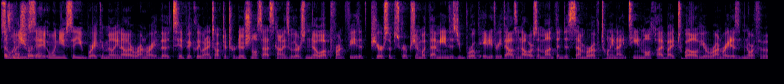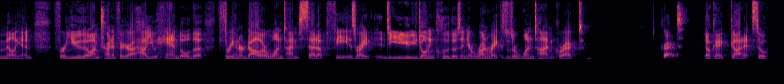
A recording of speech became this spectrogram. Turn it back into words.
so when you say when you say you break a million dollar run rate, though, typically when I talk to traditional SaaS companies where there's no upfront fees, it's pure subscription. What that means is you broke eighty three thousand dollars a month in December of 2019, multiplied by 12, your run rate is north of a million. For you though, I'm trying to figure out how you handle the three hundred dollar one time setup fees, right? Do you, you don't include those in your run rate because those are one time, correct? Correct. Okay, got it. So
